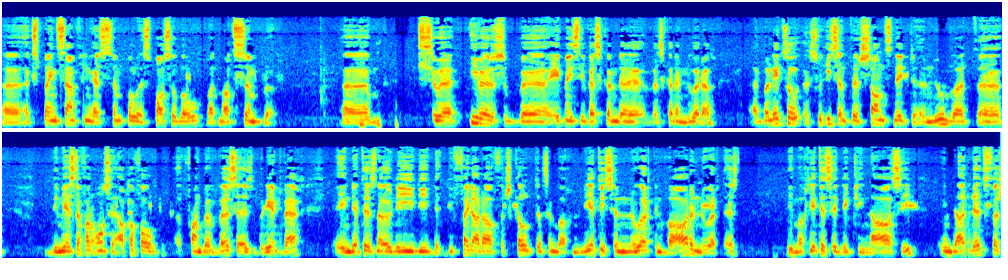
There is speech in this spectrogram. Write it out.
uh explain something as simple as possible but not simpler. Ehm um, so iewers het mens die wiskunde wiskunde nodig. Ek wil net so so iets interessants net noem wat uh die meeste van ons in elk geval van bewus is breedweg en dit is nou die die die, die feit dat daar 'n verskil tussen magnetiese noord en ware noord is die magnetiese deklinasie en dat dit vir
